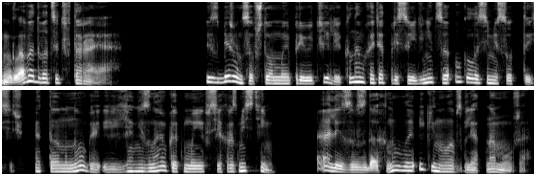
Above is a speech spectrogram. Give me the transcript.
Глава двадцать вторая. Из беженцев, что мы приютили, к нам хотят присоединиться около 700 тысяч. Это много, и я не знаю, как мы их всех разместим. Алис вздохнула и кинула взгляд на мужа.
